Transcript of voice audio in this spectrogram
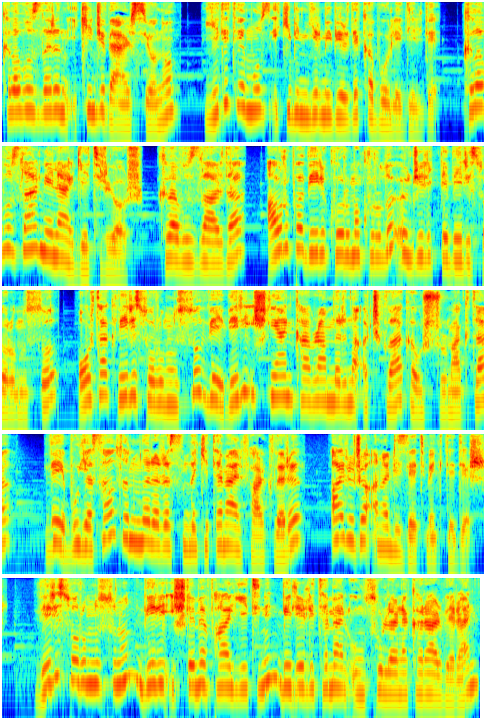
kılavuzların ikinci versiyonu 7 Temmuz 2021'de kabul edildi. Kılavuzlar neler getiriyor? Kılavuzlarda Avrupa Veri Koruma Kurulu öncelikle veri sorumlusu, ortak veri sorumlusu ve veri işleyen kavramlarını açıklığa kavuşturmakta ve bu yasal tanımlar arasındaki temel farkları ayrıca analiz etmektedir. Veri sorumlusunun veri işleme faaliyetinin belirli temel unsurlarına karar veren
